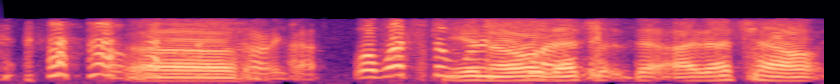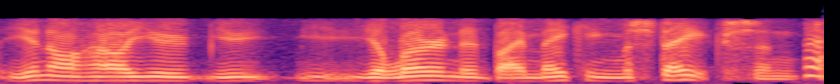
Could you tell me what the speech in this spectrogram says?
uh, sorry about. Well, what's the you worst know one? that's that, that's how you know how you you you learn it by making mistakes and uh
